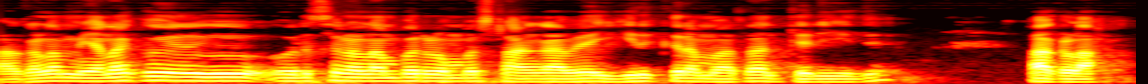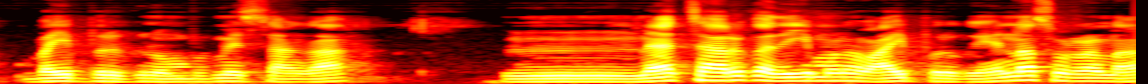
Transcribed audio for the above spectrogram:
பார்க்கலாம். எனக்கு ஒரு சில நம்பர் ரொம்ப ஸ்ட்ராங்காகவே இருக்கிற மாதிரி தான் தெரியுது. பார்க்கலாம். வாய்ப்பு இருக்குது ரொம்பவுமே ஸ்ட்ராங்காக மேட்ச் இருக்கும் அதிகமான வாய்ப்பு இருக்கும் என்ன சொல்கிறேன்னா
